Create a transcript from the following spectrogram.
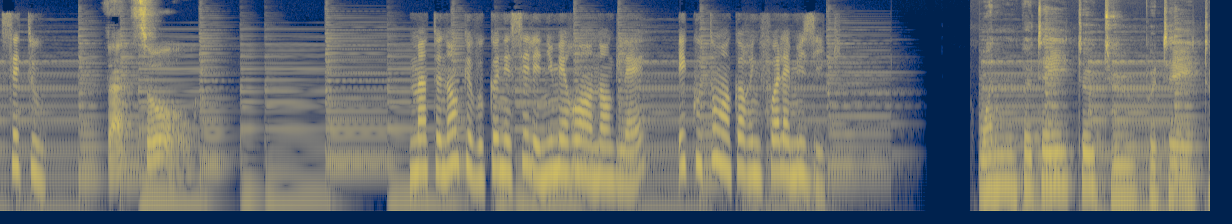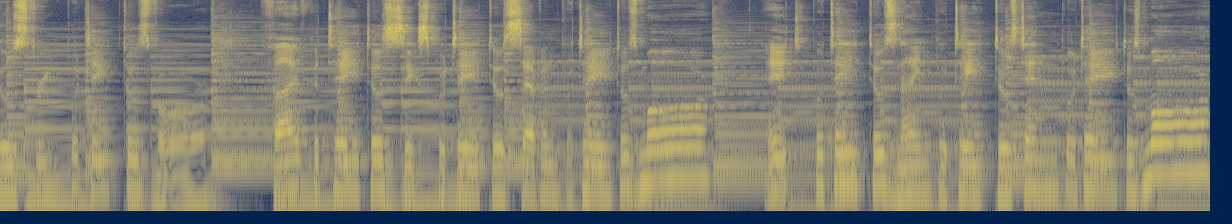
C'est tout. That's all. Maintenant que vous connaissez les numéros en anglais, écoutons encore une fois la musique. One potato, two potatoes, three potatoes, four. Five potatoes, six potatoes, seven potatoes more. Eight potatoes, nine potatoes, ten potatoes more.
